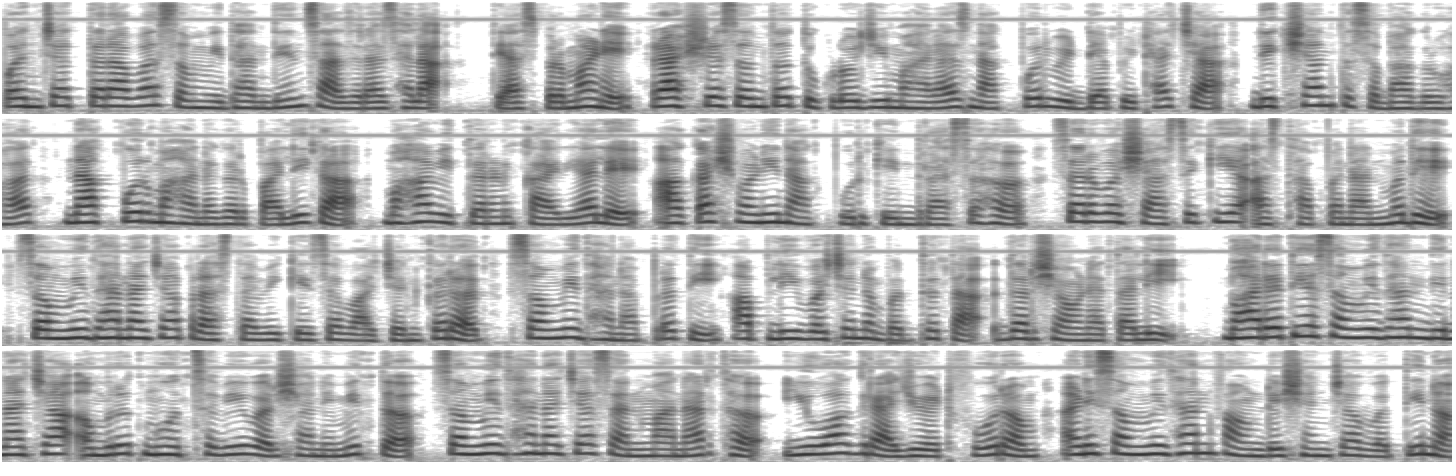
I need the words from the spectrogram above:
पंच्याहत्तरावा संविधान दिन साजरा झाला. त्याचप्रमाणे राष्ट्रसंत तुकडोजी महाराज नागपूर विद्यापीठाच्या दीक्षांत सभागृहात नागपूर महानगरपालिका महावितरण कार्यालय आकाशवाणी नागपूर केंद्रासह सर्व शासकीय आस्थापनांमध्ये संविधानाच्या प्रास्ताविकेचं वाचन करत संविधानाप्रती आपली वचनबद्धता दर्शवण्यात आली. भारतीय संविधान दिनाच्या अमृत महोत्सवी वर्षानिमित्त संविधानाच्या सन्मानार्थ युवा ग्रॅज्युएट फोरम आणि संविधान फाउंडेशनच्या वतीनं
